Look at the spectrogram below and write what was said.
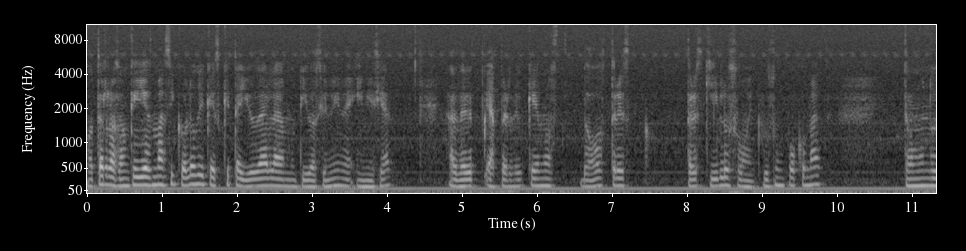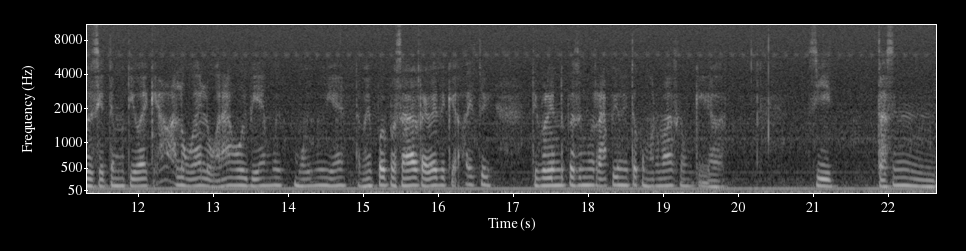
otra razón que ya es más psicológica es que te ayuda a la motivación inicial al ver a perder que unos 2 3 3 kilos o incluso un poco más todo el mundo se siente motivado de que ah, lo voy a lograr, voy bien, muy, muy, muy bien. También puede pasar al revés de que ay, estoy, estoy perdiendo peso muy rápido, necesito comer más, como que si estás en,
